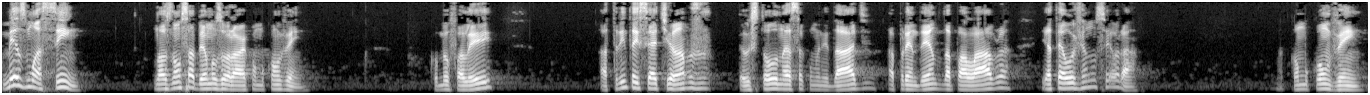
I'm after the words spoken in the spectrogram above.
Mesmo assim, nós não sabemos orar como convém. Como eu falei, há 37 anos eu estou nessa comunidade, aprendendo da palavra, e até hoje eu não sei orar. Como convém.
